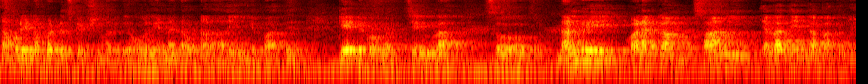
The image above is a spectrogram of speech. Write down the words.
நம்மளுடைய நம்பர் டிஸ்கிரிப்ஷனில் இருக்குது உங்களுக்கு என்ன டவுட்னாலும் அதையும் நீங்கள் பார்த்து கேட்டுக்கோங்க. சரிங்களா? ஸோ நன்றி வணக்கம் சாமி எல்லாத்தையும் காப்பாற்றுங்க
